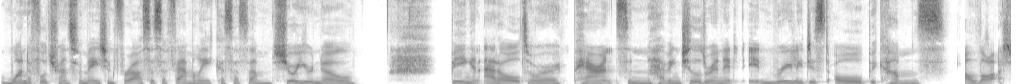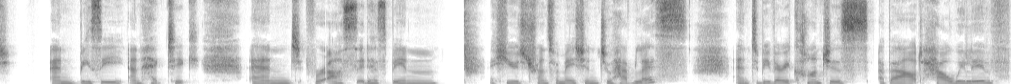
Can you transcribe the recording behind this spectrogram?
wonderful transformation for us as a family because, as I'm sure you know, being an adult or parents and having children, it, it really just all becomes a lot and busy and hectic. And for us, it has been a huge transformation to have less and to be very conscious about how we live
